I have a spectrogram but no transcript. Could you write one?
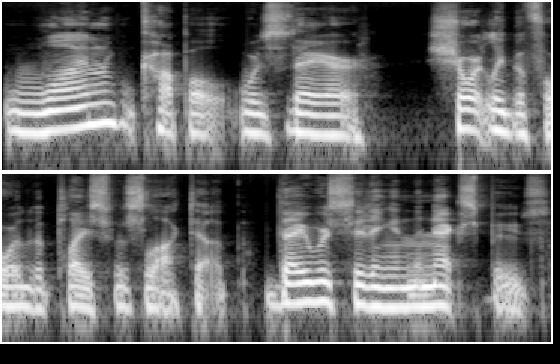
One couple was there shortly before the place was locked up. They were sitting in the next booth,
